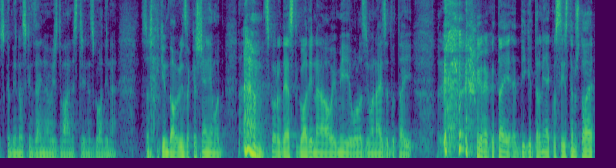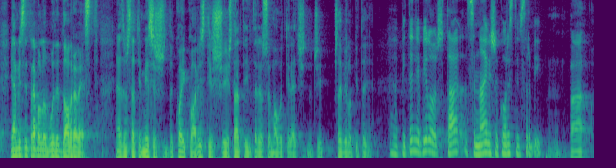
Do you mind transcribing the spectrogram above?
skandinavskim zemljama već 12-13 godina, sa nekim dobrim zakašnjenjem od skoro 10 godina, ovaj, mi ulazimo najzad u taj rekao, taj digitalni ekosistem, što je, ja mislim, trebalo da bude dobra vest. Ne znam šta ti misliš, da koji koristiš i šta te interesuje, mogu ti reći. Znači, šta je bilo pitanje? E, pitanje je bilo šta se najviše koristi u Srbiji. Pa,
